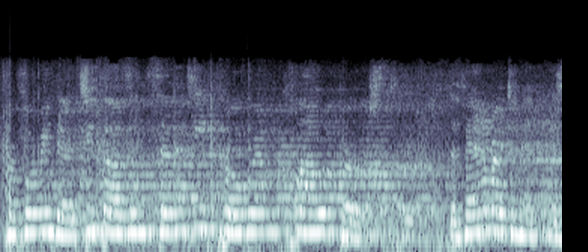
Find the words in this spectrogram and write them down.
Performing their 2017 program Cloudburst, the Phantom Regiment is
